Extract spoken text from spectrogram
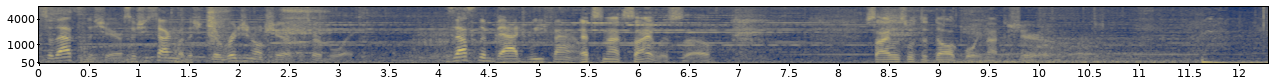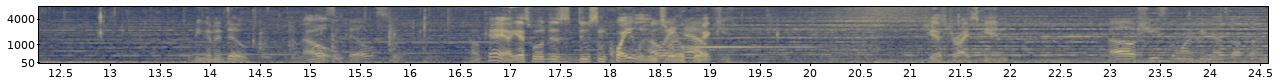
So that's the sheriff. So she's talking about the, the original sheriff was her boy. Because that's the badge we found. That's not Silas, though. Silas was the dog boy, not the sheriff. What are you gonna do? Oh, Some pills. okay. I guess we'll just do some quaaludes Oh wait, real no. quick. She's, She has dry skin oh, she's the one who knows about putting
